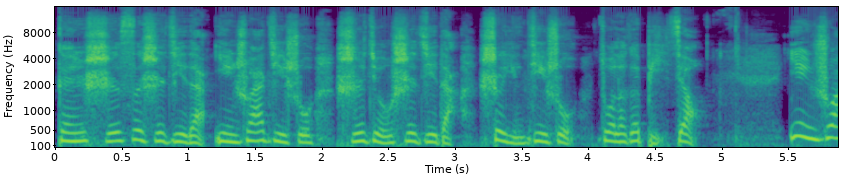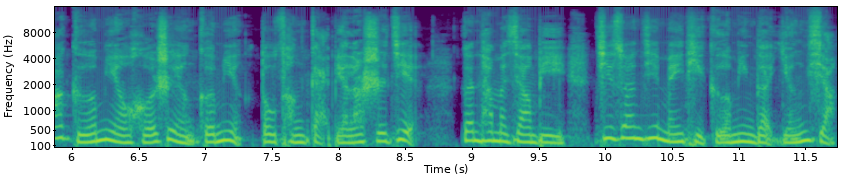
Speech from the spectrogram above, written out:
跟十四世纪的印刷技术、十九世纪的摄影技术做了个比较。印刷革命和摄影革命都曾改变了世界，跟他们相比，计算机媒体革命的影响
